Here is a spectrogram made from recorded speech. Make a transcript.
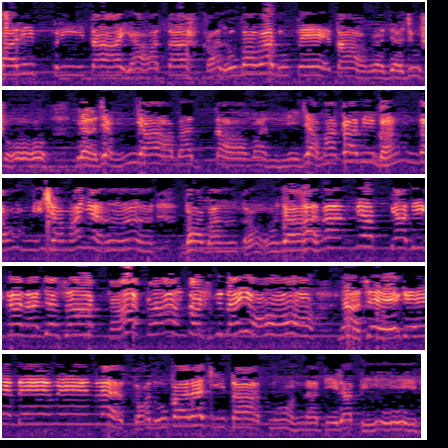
परिप्रीता यातः खलु भवदुपेता व्रजजुषो। व्रजम् यावत्तावन्निजमकविभङ्गम् निशमय। भवन्तौ जानन्यप्यधिकरजसा काक्रान्तहृदयो न चेगे देवेन्द्र त्वदुपरचितात्मोन्नतिरपि।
